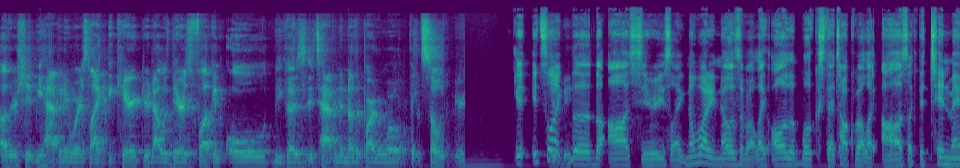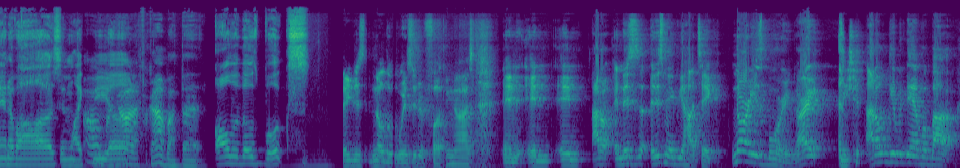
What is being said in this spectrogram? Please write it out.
other shit be happening where it's like the character that was there is fucking old because it's happened in another part of the world it's so weird It, it's like Maybe. the the Oz series. Like nobody knows about like all the books that talk about like Oz, like the Tin Man of Oz, and like Oh the my uh, god, I forgot about that. all of those books. They just know the Wizard of fucking Oz, and and and I don't. And this is this may be a hot take. Narnia is boring. All right, I don't give a damn about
